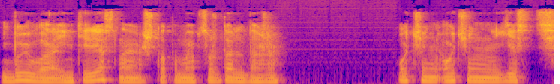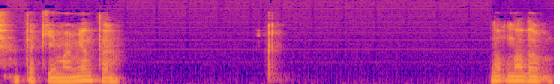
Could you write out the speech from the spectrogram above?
было интересное, что-то мы обсуждали даже. Очень-очень есть такие моменты. Ну, надо...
